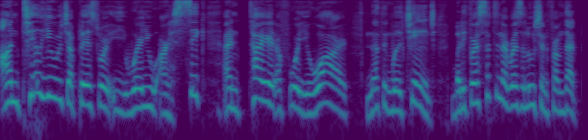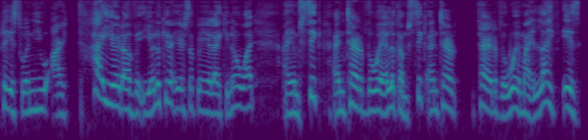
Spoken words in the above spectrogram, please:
until you reach a place where you, where you are sick and tired of where you are, nothing will change. But if you're setting a resolution from that place when you are tired of it, you're looking at yourself and you're like, you know what? I am sick and tired of the way I look. I'm sick and tired tired of the way my life is.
